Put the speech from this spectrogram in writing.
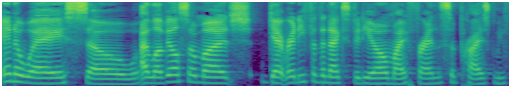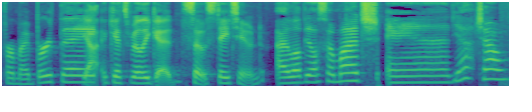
in a way. So I love y'all so much. Get ready for the next video. My friends surprised me for my birthday. Yeah, it gets really good. So stay tuned. I love y'all so much. And yeah, ciao.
